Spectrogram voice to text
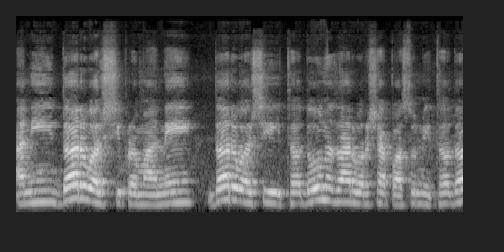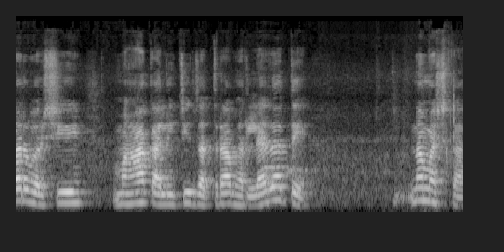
आणि दरवर्षीप्रमाणे दरवर्षी इथं दोन हजार वर्षापासून इथं दरवर्षी महाकालीची जत्रा भरल्या जाते. नमस्कार.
